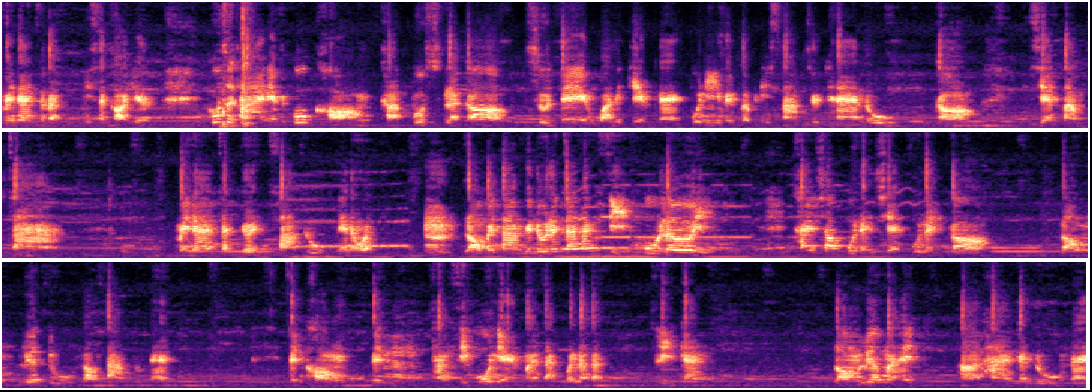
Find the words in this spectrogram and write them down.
ไม่น่าจะแบบมีสกอร์เยอะ คู่สุดท้ายเนี่ยเป็นคู่ของคลับบุสแล้วก็ซูเต้วาเลเกมนะ คู่นี้เว็บเปิดมาที่สามจุดห้าลูก ก็ เชียร์ต่ำจ้า ไม่น่าจะเกินสามลูกแน่นอนอืมลองไปตามกันดูนะจ๊ะทั้งสี่คู่เลย ใครชอบคู่ไหนเชียร์คู่ไหนก็ ลองเลือกดูลองตามดูนะ เป็นของเป็นทั้งสี่คู่เนี่ยมาจากคนละแบบลีกกัน ลองเลือกมาให้อ่าทายกันดูนะ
